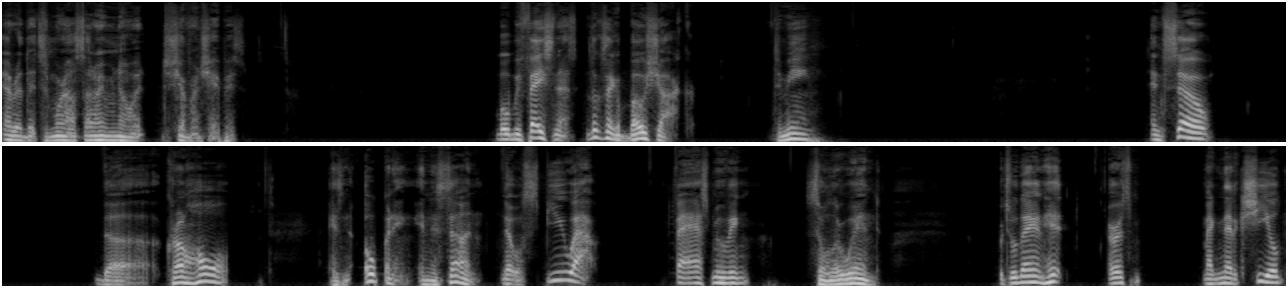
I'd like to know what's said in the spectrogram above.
I read that somewhere else. I don't even know what the chevron shape is. Will be facing us. It looks like a bow shock to me. And so the coronal hole is an opening in the sun that will spew out fast moving solar wind, which will then hit Earth's magnetic shield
